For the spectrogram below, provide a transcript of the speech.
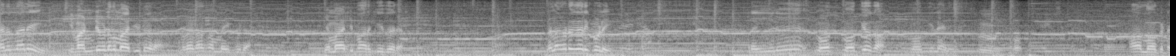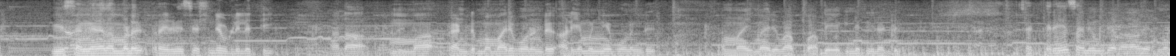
ഞാനെന്നാലേ ഈ വണ്ടി ഇവിടെ നിന്ന് മാറ്റിയിട്ട് വരാം. ഇവിടെ ഇടാൻ സമ്മതിക്കൂല. ഞാൻ മാറ്റി പാർക്ക് ചെയ്ത് വരാം. നിങ്ങൾ അങ്ങോട്ട് കയറിക്കോളി. ട്രെയിന് നോക്കി നോക്കാം. നോക്കിയില്ലേ ആ നോക്കട്ടെ. യെസ് അങ്ങനെ നമ്മൾ റെയിൽവേ സ്റ്റേഷന്റെ ഉള്ളിലെത്തി. അതാ ഉമ്മ രണ്ട് ഉമ്മമാർ പോകുന്നുണ്ട് അളിയ മുന്നേ പോകുന്നുണ്ട് അമ്മായിമാർ വാപ്പ ബാഗിന്റെ കീഴിലുണ്ട്. ചക്കരയും കൂടി അതാ വരുന്നു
